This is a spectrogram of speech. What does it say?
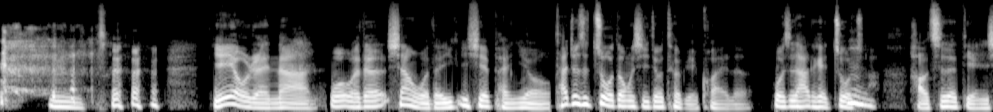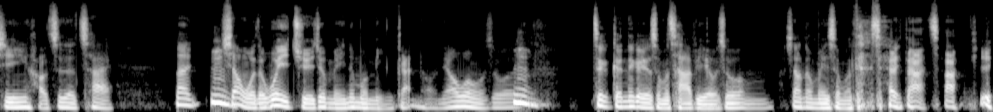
嗯。也有人呐、啊，我我的像我的一一些朋友，他就是做东西就特别快乐，或者是他可以做好吃的点心、嗯、好吃的菜。那像我的味觉就没那么敏感哦。你要问我说，嗯，这个跟那个有什么差别？我说，嗯，好像都没什么太大差别。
